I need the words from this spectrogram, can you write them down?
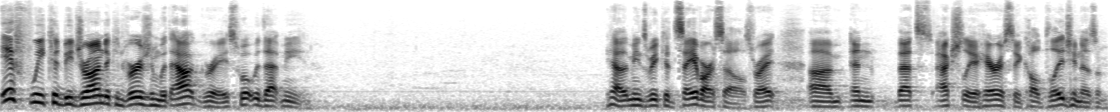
If we could be drawn to conversion without grace, what would that mean? Yeah, that means we could save ourselves, right? Um, and that's actually a heresy called Pelagianism.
